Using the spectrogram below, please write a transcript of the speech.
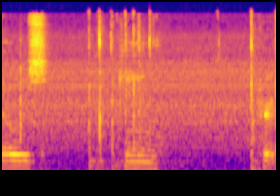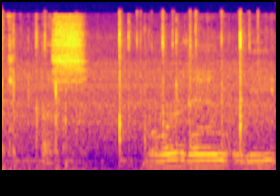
those can hurt us more than we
